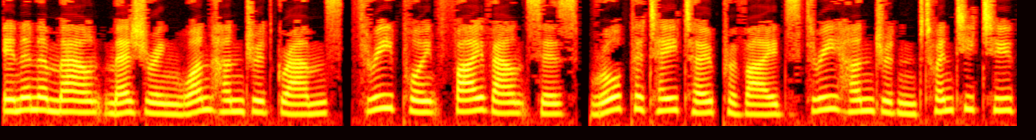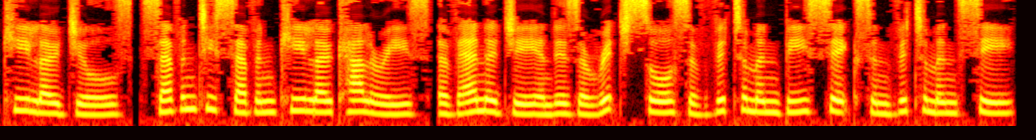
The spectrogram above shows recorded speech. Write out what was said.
In an amount measuring 100 grams 3.5 ounces, raw potato provides 322 kilojoules 77 kilocalories of energy and is a rich source of vitamin B6 and vitamin C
